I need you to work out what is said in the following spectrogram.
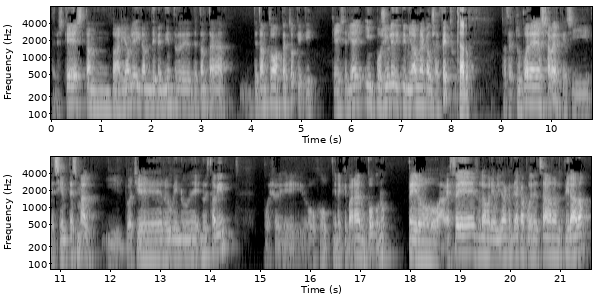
pero es que es tan variable y tan dependiente de, de tantas de tantos aspectos que, sería imposible discriminar una causa-efecto. Claro. Entonces tú puedes saber que si te sientes mal y tu HRV no, está bien, pues eh, ojo, tienes que parar un poco, ¿no? Pero a veces la variabilidad cardíaca puede estar alterada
